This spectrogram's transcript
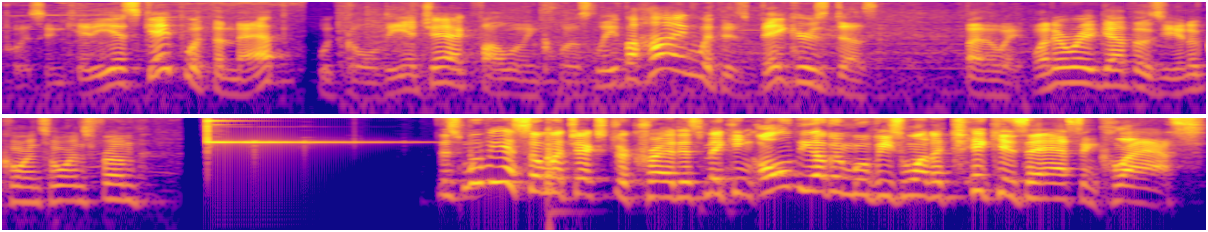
Puss and Kitty escape with the map, with Goldie and Jack following closely behind with his baker's dozen. By the way, wonder where he got those unicorn's horns from? This movie has so much extra cred, it's making all the other movies want to kick his ass in class.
